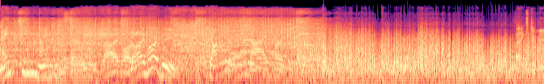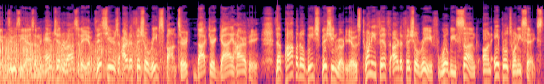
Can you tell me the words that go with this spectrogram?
1997. Guy Harvey. Guy Harvey. Dr. Guy Harvey. Thanks to the enthusiasm and generosity of this year's artificial reef sponsor, Dr. Guy Harvey, the Pompano Beach Fishing Rodeo's 25th artificial reef will be sunk on April 26th.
